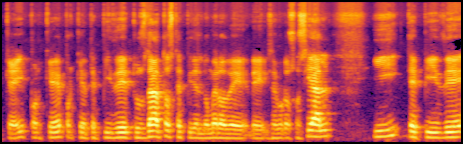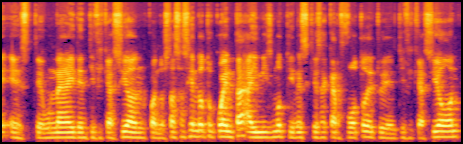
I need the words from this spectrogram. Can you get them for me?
¿Ok? ¿Por qué? Porque te pide tus datos, te pide el número de, de seguro social y te pide este, una identificación. Cuando estás haciendo tu cuenta, ahí mismo tienes que sacar foto de tu identificación,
